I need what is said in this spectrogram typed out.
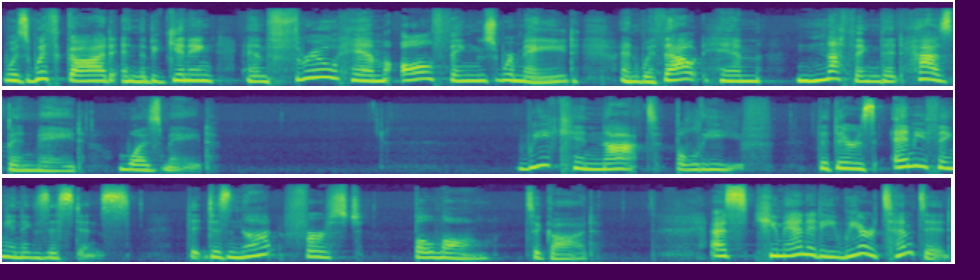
was with God in the beginning, and through him all things were made, and without him nothing that has been made was made. We cannot believe that there is anything in existence that does not first belong to God. As humanity, we are tempted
